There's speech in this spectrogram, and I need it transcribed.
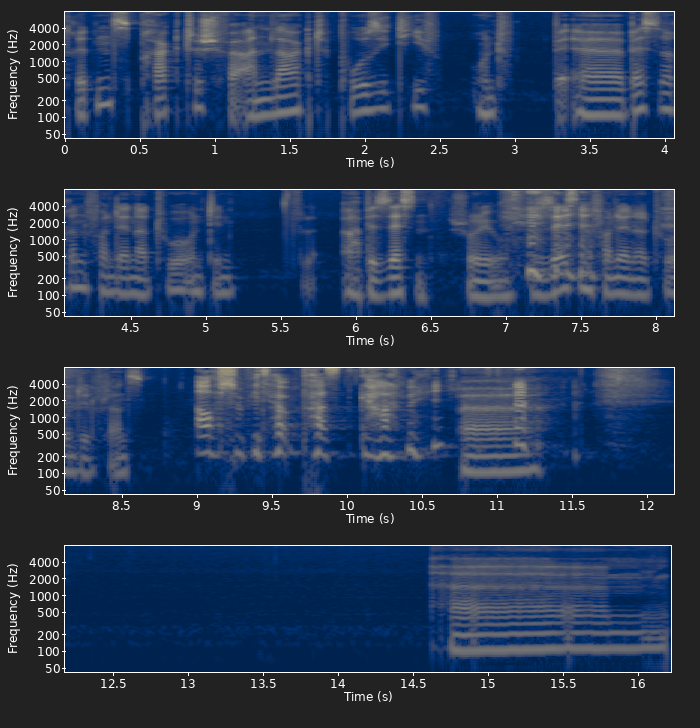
Drittens, praktisch veranlagt, positiv und be äh, besseren von der Natur und den Pfl ah, besessen, Entschuldigung, besessen von der Natur und den Pflanzen. Auch schon wieder passt gar nicht. Äh, ähm,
